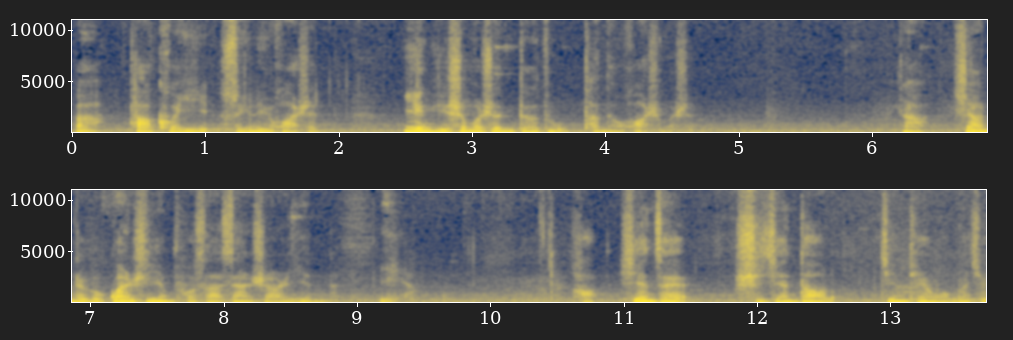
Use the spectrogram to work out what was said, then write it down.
啊，他可以随类化身，应以什么身得度，他能化什么身。啊，像这个观世音菩萨三十二应的一样。好，现在时间到了，今天我们就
